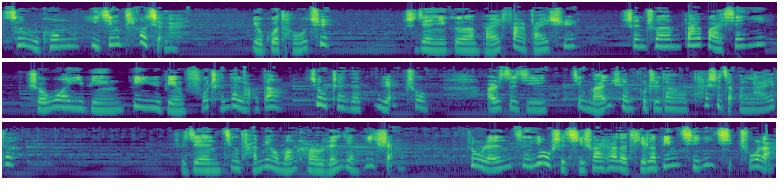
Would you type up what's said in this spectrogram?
孙悟空一惊，跳起来，扭过头去，只见一个白发白须、身穿八卦仙衣、手握一柄碧玉柄拂尘的老道，就站在不远处，而自己。竟完全不知道他是怎么来的。只见净坛庙门口人影一闪，众人竟又是齐刷刷的提了兵器一起出来。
